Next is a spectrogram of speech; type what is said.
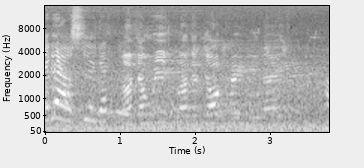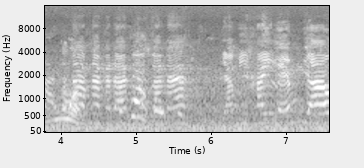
จะได้เอาเสื้อยัดมือเราจะวิ่ง เราจะจ็อกให้อยู่ในสภาพหน้ากระดานเดียวกันนะ อย่ามีใครแหลมยาว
